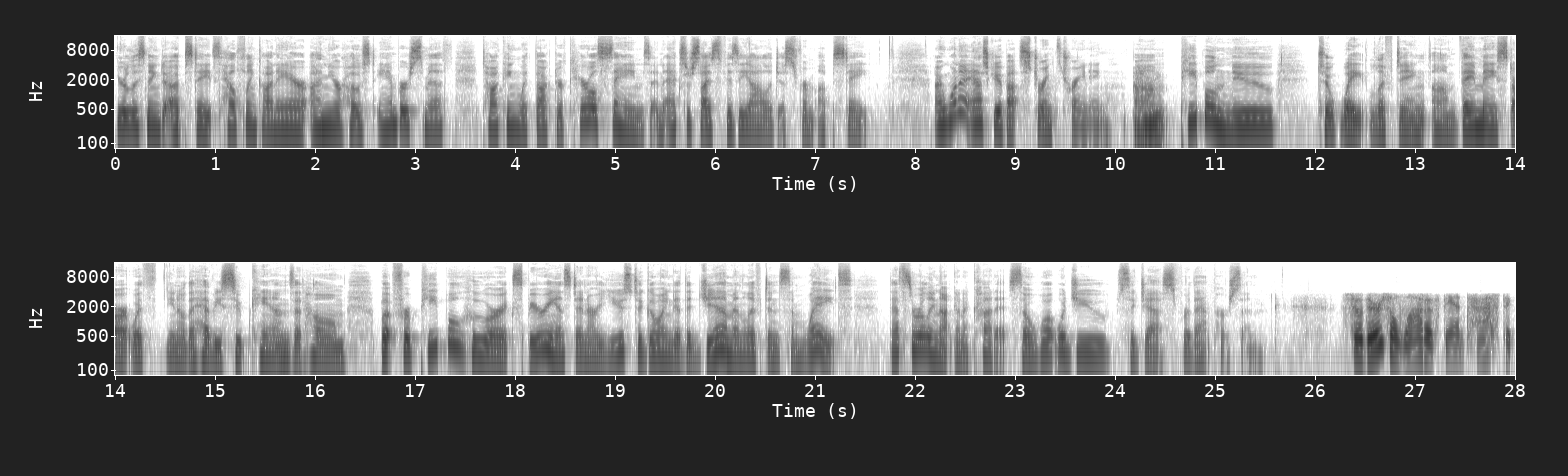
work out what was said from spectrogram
You're listening to Upstate's HealthLink on Air. I'm your host, Amber Smith, talking with Dr. Carol Sames, an exercise physiologist from Upstate. I want to ask you about strength training. Mm-hmm. Um, people new to weightlifting, um, they may start with you know the heavy soup cans at home, but for people who are experienced and are used to going to the gym and lifting some weights, that's really not going to cut it. So, what would you suggest for that person? So, there's a lot of fantastic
